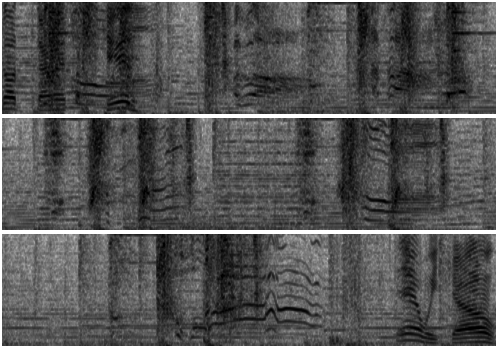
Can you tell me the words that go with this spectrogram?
God damn it, kid. There we go.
